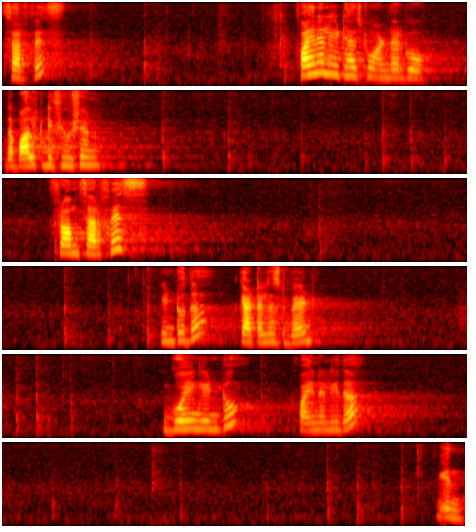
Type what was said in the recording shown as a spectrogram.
surface. Finally, it has to undergo the bulk diffusion from surface into the catalyst bed going into finally the again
